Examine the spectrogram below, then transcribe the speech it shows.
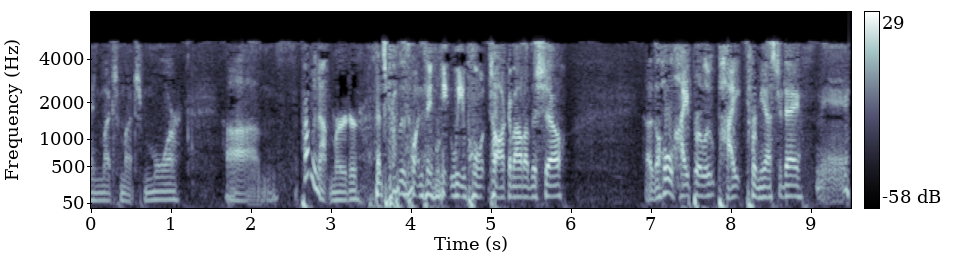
and much, much more. Um, probably not murder. That's probably the one thing we, we won't talk about on the show. Uh, the whole Hyperloop hype from yesterday, eh,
